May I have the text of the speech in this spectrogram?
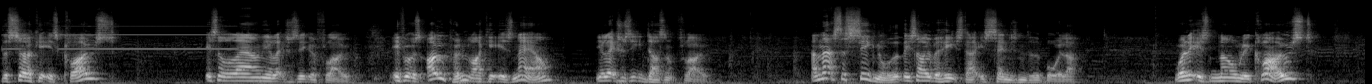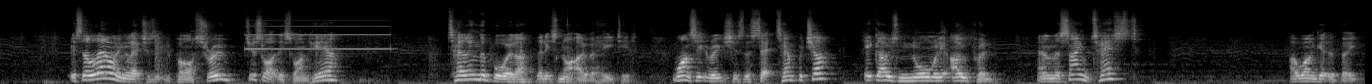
the circuit is closed, it's allowing the electricity to flow. If it was open, like it is now, the electricity doesn't flow. And that's the signal that this overheat stat is sending into the boiler. When it is normally closed, it's allowing electricity to pass through, just like this one here, telling the boiler that it's not overheated. Once it reaches the set temperature, it goes normally open. And in the same test, I won't get the beep.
